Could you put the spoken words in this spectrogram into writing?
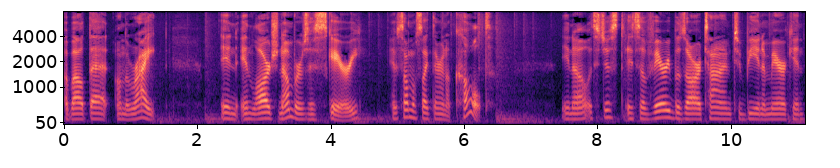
about that on the right in in large numbers is scary. It's almost like they're in a cult. You know, it's just it's a very bizarre time to be an American.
